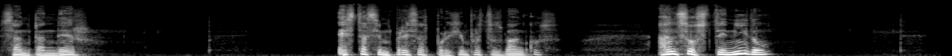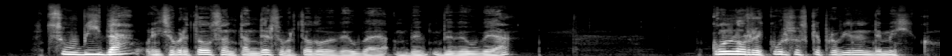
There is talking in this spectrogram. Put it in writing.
Santander. Estas empresas, por ejemplo, estos bancos, han sostenido su vida, y sobre todo Santander, sobre todo BBVA, BBVA, con los recursos que provienen de México,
